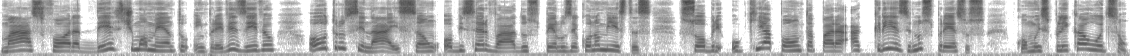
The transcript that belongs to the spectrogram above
Mas, fora deste momento imprevisível, outros sinais são observados pelos economistas sobre o que aponta para a crise nos preços, como explica Hudson,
